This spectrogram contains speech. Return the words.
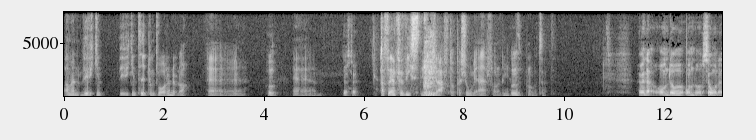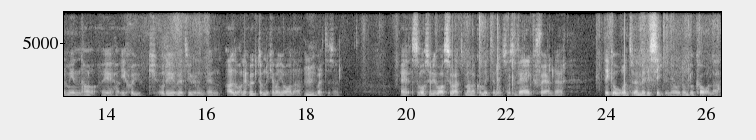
ja men vid vilken, vid vilken tidpunkt var det nu då? Eh, Mm. eh, Just det. alltså en förvissning i kraft av personlig erfarenhet Mm. på något sätt. Jag menar, om då, om då sonen min har, är, är sjuk och det är tydligen en allvarlig sjukdom, det kan man ju ana Mm. berättelsen. Eh, så måste det vara så att man har kommit till någon sorts vägskäl där det går inte med medicin och de lokala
